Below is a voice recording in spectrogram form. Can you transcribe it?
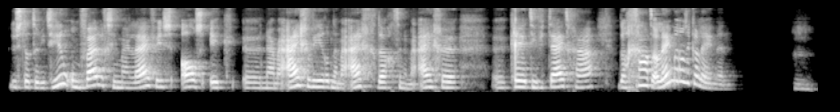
Dus dat er iets heel onveiligs in mijn lijf is als ik uh, naar mijn eigen wereld, naar mijn eigen gedachten, naar mijn eigen uh, creativiteit ga. Dat gaat alleen maar als ik alleen ben. Hmm.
